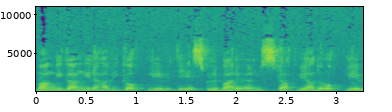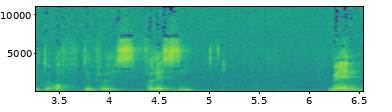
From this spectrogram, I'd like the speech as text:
Mange ganger har vi ikke opplevd det. Jeg skulle bare ønske at vi hadde opplevd det ofte, forresten. Men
